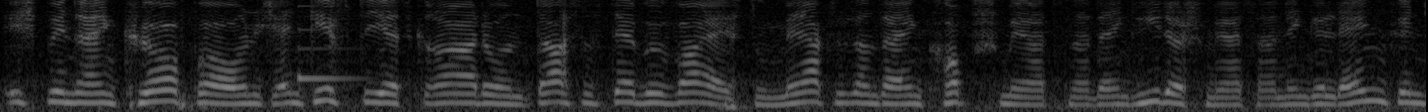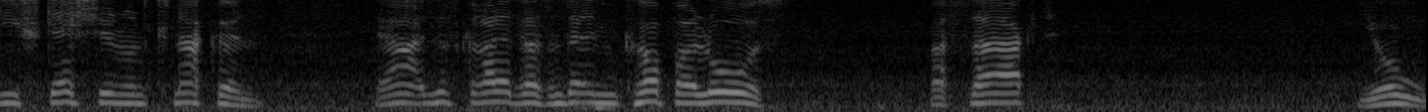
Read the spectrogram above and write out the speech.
ich bin dein Körper und ich entgifte jetzt gerade und das ist der Beweis. Du merkst es an deinen Kopfschmerzen, an deinen Gliederschmerzen, an den Gelenken, die stechen und knacken. Ja, es ist gerade etwas in deinem Körper los, was sagt, Jo,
